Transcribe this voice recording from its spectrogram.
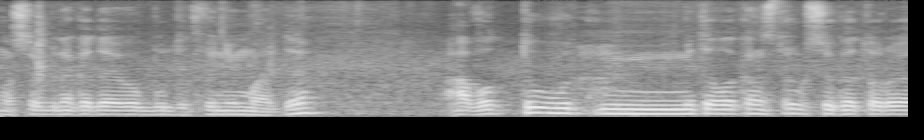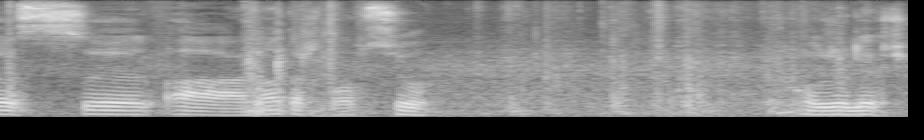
Особенно, когда его будут вынимать, да? А вот ту вот металлоконструкцию, которая с... э, А, она отошла, все. Уже легче.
